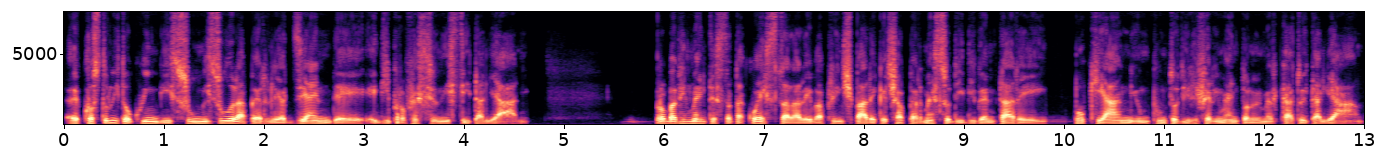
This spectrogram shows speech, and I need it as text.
eh, costruito quindi su misura per le aziende ed i professionisti italiani. Probabilmente è stata questa la leva principale che ci ha permesso di diventare pochi anni un punto di riferimento nel mercato italiano,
